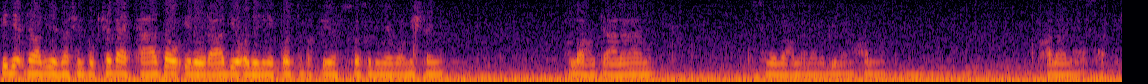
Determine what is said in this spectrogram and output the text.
vidjeti treba vidjeti znači zbog čega je kazao ili uradio određeni postupak prije što se osudi njegovo mišljenje. Allahu ta'ala anu. Sallallahu ala nabina Muhammed. Hvala anu asabi.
